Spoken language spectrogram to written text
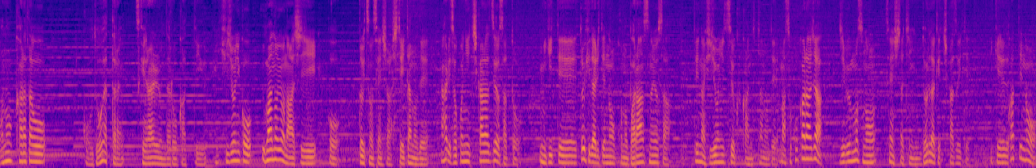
この体をこうどうやったらつけられるんだろうかっていう非常にこう馬のような足をドイツの選手はしていたのでやはりそこに力強さと右手と左手のこのバランスの良さっていうのは非常に強く感じたので、まあ、そこからじゃあ自分もその選手たちにどれだけ近づいていけるかっていうのを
